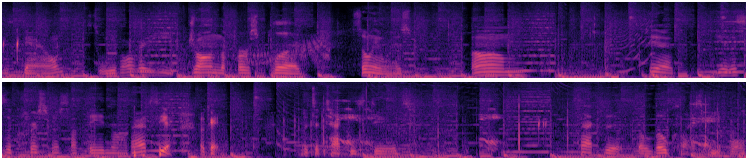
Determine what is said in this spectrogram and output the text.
he's down. So we've already drawn the first blood. So anyways, um, yeah, yeah, this is a Christmas update and all that. So yeah, okay, let's attack these dudes. Attack the, the low class people.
